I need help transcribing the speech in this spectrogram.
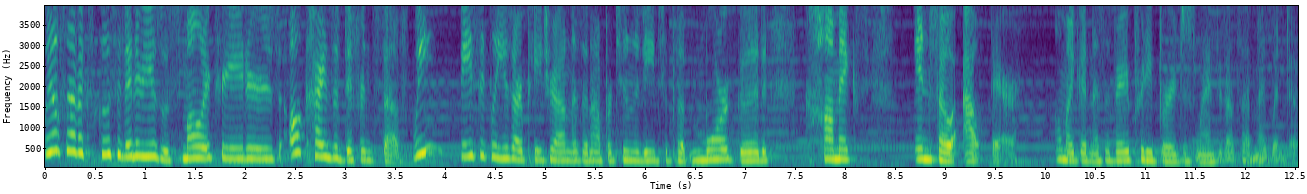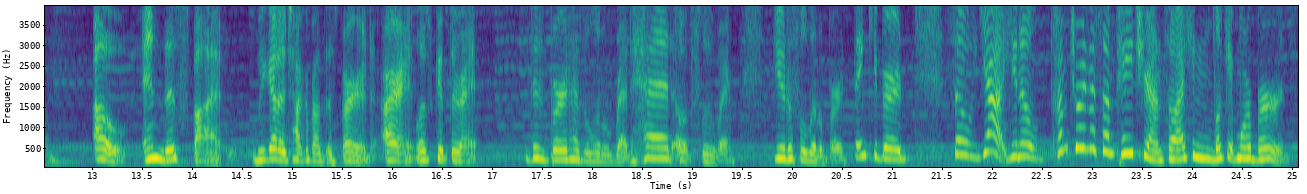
We also have exclusive interviews with smaller creators, all kinds of different stuff. We basically use our Patreon as an opportunity to put more good comics info out there. Oh my goodness, a very pretty bird just landed outside my window. Oh, in this spot, we got to talk about this bird. All right, let's get through it. This bird has a little red head. Oh, it flew away. Beautiful little bird. Thank you, bird. So yeah, you know, come join us on Patreon so I can look at more birds.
